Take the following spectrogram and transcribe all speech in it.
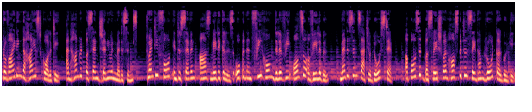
providing the highest quality and 100% genuine medicines. 24 into 7 hours medical is open and free home delivery also available. Medicines at your doorstep. Opposite Basveshwar Hospital, Sedham Road, Kalburgi.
